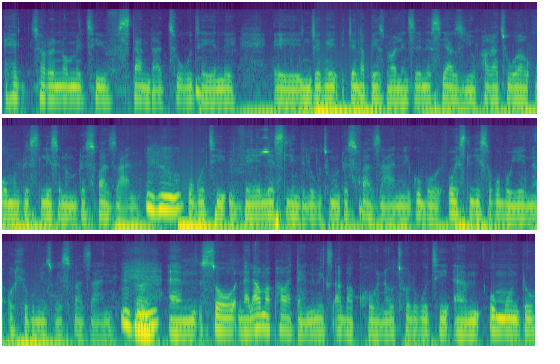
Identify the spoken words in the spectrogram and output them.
heteronormative standards ukuthi yene eh njenge gender based violence lene siyaziyo phakathi kuka- komuntu wesilisa nomuntu wesifazane. Ukuthi vele silindele ukuthi umuntu wesifazane kubo owesilisa kubo yena ohlukumezwe wesifazane. Um so nalawo ma power dynamics abakhona uthola ukuthi um umuntu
